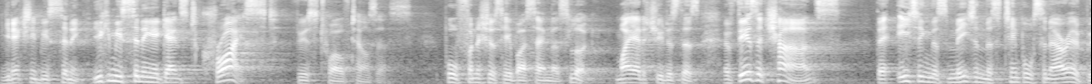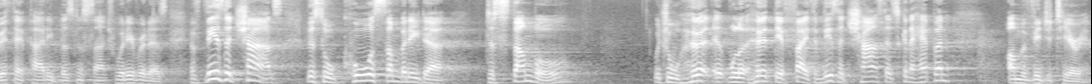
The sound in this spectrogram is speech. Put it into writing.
You can actually be sinning. You can be sinning against Christ, verse 12 tells us. Paul finishes here by saying this Look, my attitude is this. If there's a chance that eating this meat in this temple scenario, birthday party, business lunch, whatever it is, if there's a chance this will cause somebody to, to stumble, which will hurt, will it hurt their faith, if there's a chance that's going to happen, I'm a vegetarian.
